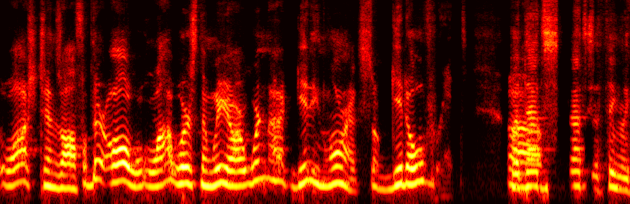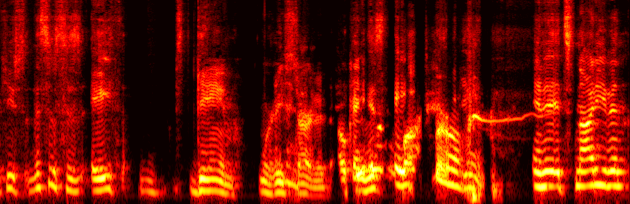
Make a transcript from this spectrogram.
Washington's awful. They're all a lot worse than we are. We're not getting Lawrence, so get over it. But Um, that's that's the thing. Like you said, this is his eighth game where he started. Okay, his eighth game. and it's not even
